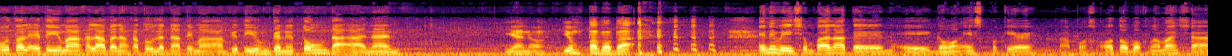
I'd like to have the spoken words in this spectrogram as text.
kaputol, ito yung mga kalaban ng katulad natin mga amputee, yung ganitong daanan. Yan oh, yung pababa. Anyways, yung pa natin, eh, gawang Expo Care, tapos autobox naman siya.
